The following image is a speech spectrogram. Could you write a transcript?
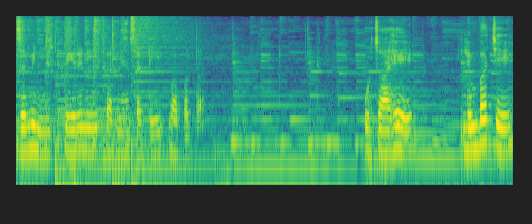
जमिनीत पेरणी करण्यासाठी वापरतात. पुढचा आहे लिंबाचे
